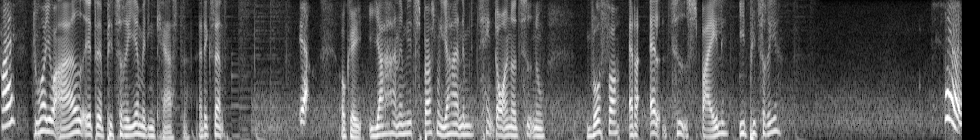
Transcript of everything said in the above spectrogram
Hej. Du har jo ejet et uh, pizzeria med din kæreste. Er det ikke sandt? Ja. Okay, jeg har nemlig et spørgsmål. Jeg har nemlig tænkt over i noget tid nu. Hvorfor er der altid spejle i et pizzeria? Så.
